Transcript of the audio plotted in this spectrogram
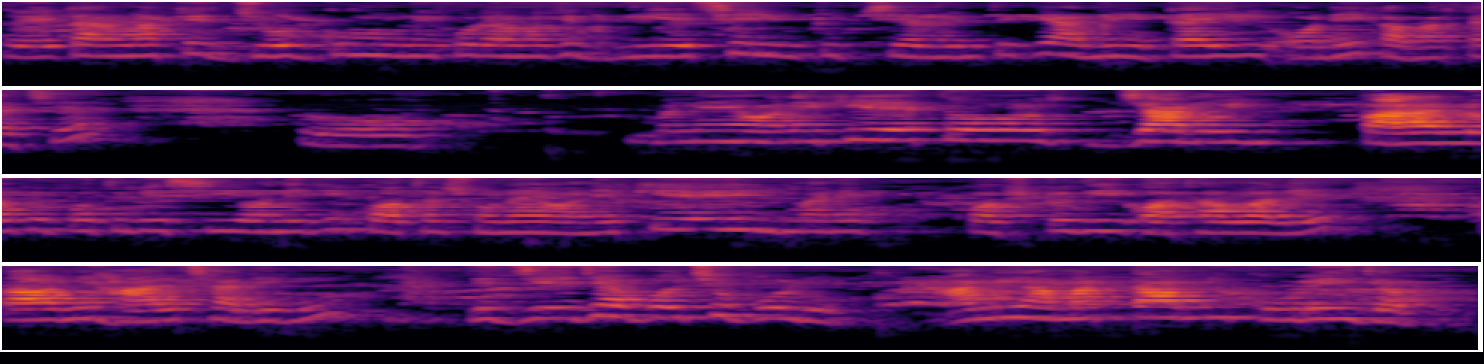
তো এটা আমাকে যোগ্য মনে করে আমাকে দিয়েছে ইউটিউব চ্যানেল থেকে, আমি এটাই অনেক আমার কাছে। তো মানে অনেকে তো জানোই, পাড়ার লোকে, প্রতিবেশী অনেকেই কথা শোনায়, অনেকেই মানে কষ্ট দিয়ে কথা বলে, তাও আমি হাল ছাড়িনি। যে যে যা বলছে বলুক, আমি, আমারটা আমি করেই যাব।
